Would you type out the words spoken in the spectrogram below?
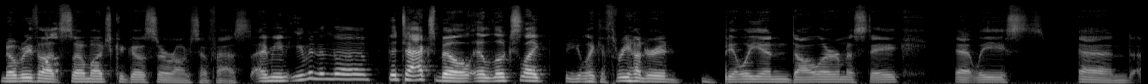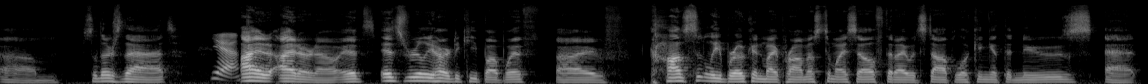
nobody thought so much could go so wrong so fast. I mean, even in the the tax bill, it looks like like a 300 billion dollar mistake at least. And um so there's that. yeah? I I don't know. It's it's really hard to keep up with. I've constantly broken my promise to myself that I would stop looking at the news at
